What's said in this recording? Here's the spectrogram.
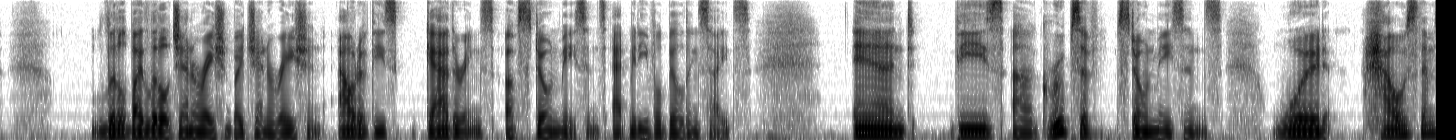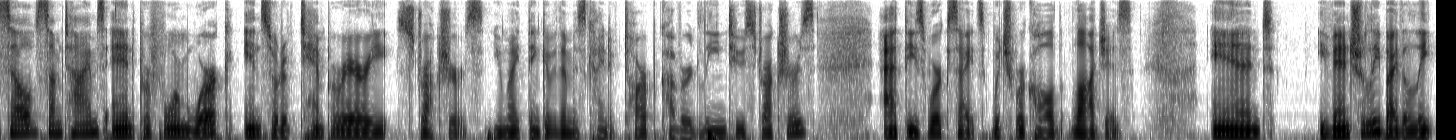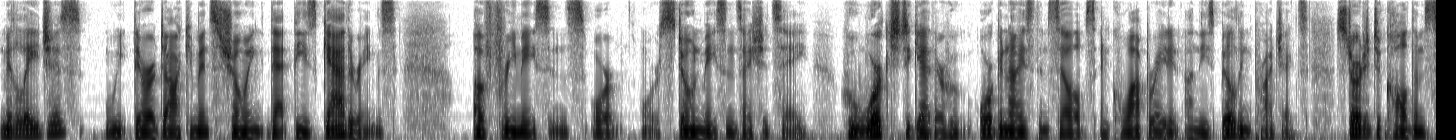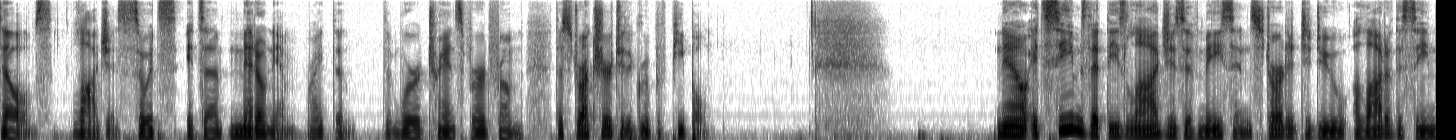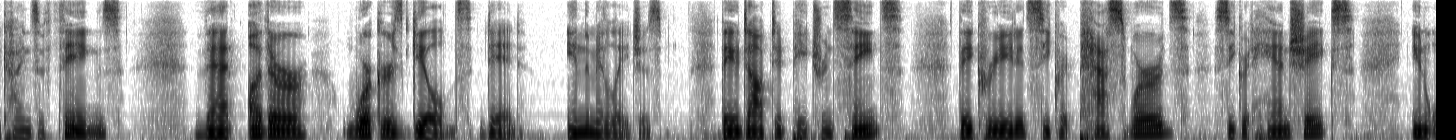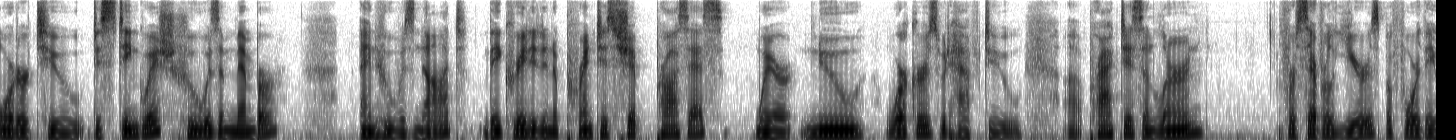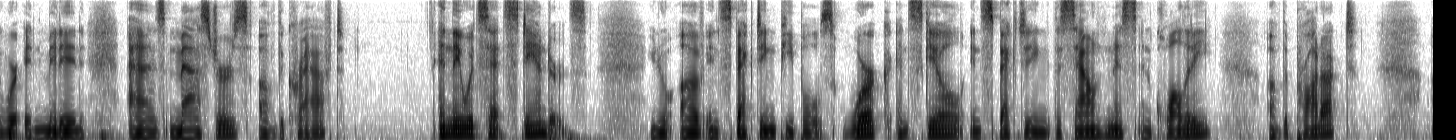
little by little, generation by generation, out of these gatherings of stonemasons at medieval building sites. And these uh, groups of stonemasons would house themselves sometimes and perform work in sort of temporary structures. You might think of them as kind of tarp covered lean to structures at these work sites, which were called lodges. And eventually, by the late Middle Ages, we, there are documents showing that these gatherings of Freemasons, or, or stonemasons, I should say, who worked together, who organized themselves and cooperated on these building projects, started to call themselves lodges. So it's it's a metonym, right? The the word transferred from the structure to the group of people. Now, it seems that these lodges of Masons started to do a lot of the same kinds of things that other workers' guilds did in the Middle Ages. They adopted patron saints, they created secret passwords, secret handshakes, in order to distinguish who was a member and who was not. They created an apprenticeship process where new workers would have to uh, practice and learn for several years before they were admitted as masters of the craft. And they would set standards you know, of inspecting people's work and skill, inspecting the soundness and quality of the product.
